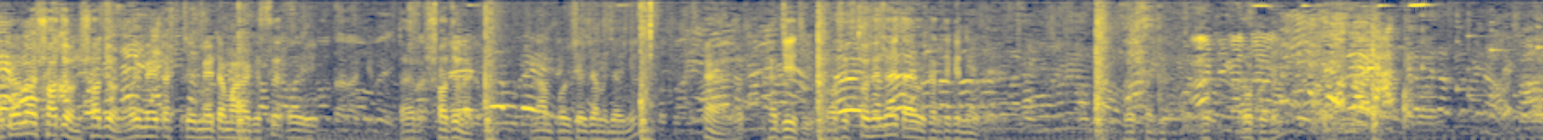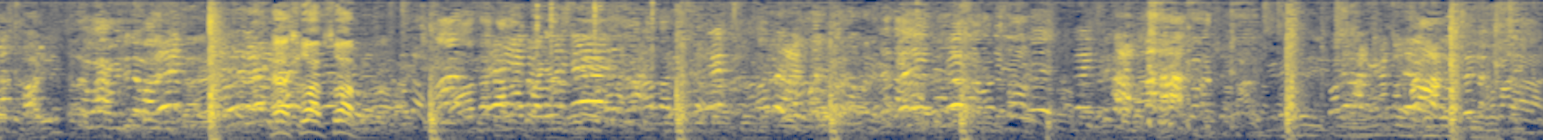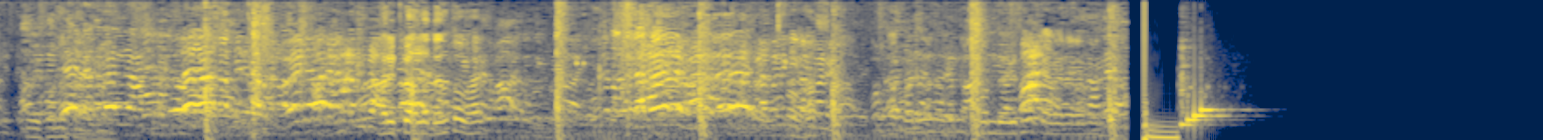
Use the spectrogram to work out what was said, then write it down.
এটা হলো স্বজন স্বজন। ওই মেয়েটা, যে মেয়েটা মারা গেছে, ওই তার স্বজন নাম পরিচয় জানা যায়নি। হ্যাঁ হ্যাঁ জি জি। অসুস্থ হয়ে যায়, তাই ওখান থেকে নিয়ে যায়। হ্যাঁ সোয়াব সোয়াব আর একটু আলো দেন তো ভাই। বন্ধ হয়ে গেছে ক্যামেরা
